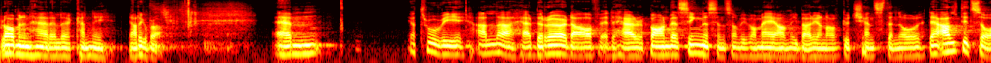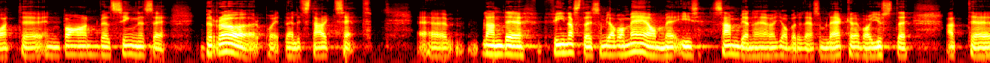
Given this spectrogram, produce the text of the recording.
bra med den här eller kan ni? Ja, det går bra. Um, jag tror vi alla är berörda av den här barnvälsignelsen som vi var med om i början av gudstjänsten. Och det är alltid så att eh, en barnvälsignelse berör på ett väldigt starkt sätt. Ehm, bland det finaste som jag var med om i Zambia när jag jobbade där som läkare var just det att eh,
